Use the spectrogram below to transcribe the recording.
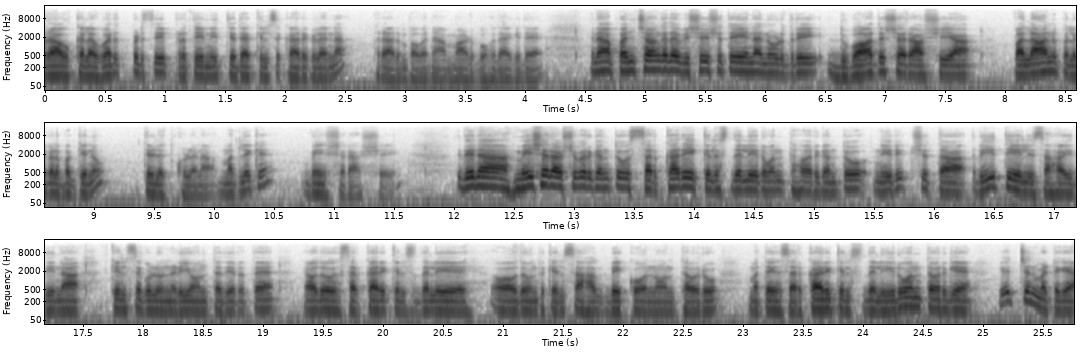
ರಾಹುಕಾಲ ಹೊರತುಪಡಿಸಿ ಪ್ರತಿನಿತ್ಯದ ಕೆಲಸ ಕಾರ್ಯಗಳನ್ನು ಪ್ರಾರಂಭವನ್ನು ಮಾಡಬಹುದಾಗಿದೆ. ಇನ್ನು ಪಂಚಾಂಗದ ವಿಶೇಷತೆಯನ್ನು ನೋಡಿದ್ರಿ, ದ್ವಾದಶ ರಾಶಿಯ ಫಲಾನುಫಲಗಳ ಬಗ್ಗೆನೂ ತಿಳಿದುಕೊಳ್ಳೋಣ. ಮೊದಲಿಗೆ ಮೇಷರಾಶಿ ಇದನ್ನ ಮೇಷರಾಶಿಯವರಿಗಂತೂ ಸರ್ಕಾರಿ ಕೆಲಸದಲ್ಲಿ ಇರುವಂತಹವರಿಗಂತೂ ನಿರೀಕ್ಷಿತ ರೀತಿಯಲ್ಲಿ ಸಹ ಈ ದಿನ ಕೆಲಸಗಳು ನಡೆಯುವಂಥದ್ದಿರುತ್ತೆ. ಯಾವುದೋ ಸರ್ಕಾರಿ ಕೆಲಸದಲ್ಲಿ, ಯಾವುದೋ ಒಂದು ಕೆಲಸ ಆಗಬೇಕು ಅನ್ನುವಂಥವ್ರು, ಮತ್ತು ಸರ್ಕಾರಿ ಕೆಲಸದಲ್ಲಿ ಇರುವಂಥವ್ರಿಗೆ ಹೆಚ್ಚಿನ ಮಟ್ಟಿಗೆ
